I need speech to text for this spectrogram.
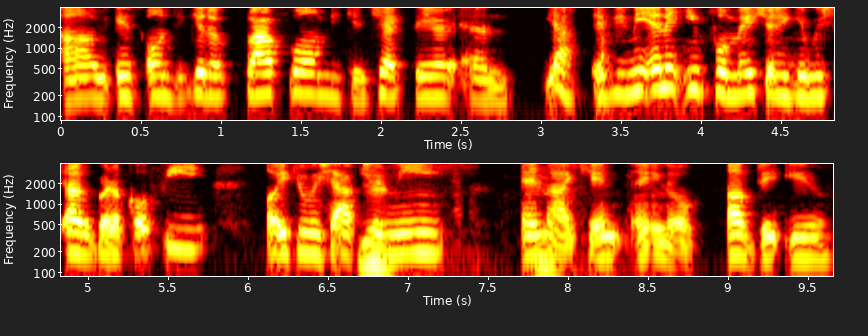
Um, it's on the get a platform. You can check there. And yeah, if you need any information, you can reach out to Brother Kofi or you can reach out to me yes and I can, you know, update you.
